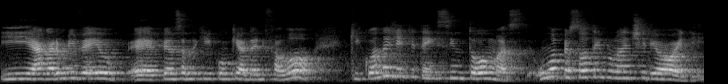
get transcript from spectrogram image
E agora me veio, é, pensando aqui com o que a Dani falou, que quando a gente tem sintomas, uma pessoa tem problema de tireoide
